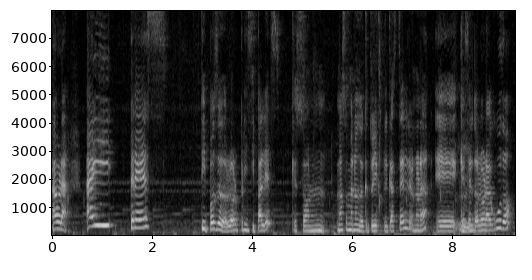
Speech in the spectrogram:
Ahora, hay tres tipos de dolor principales que son más o menos lo que tú ya explicaste, Leonora, eh, que es el dolor agudo,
